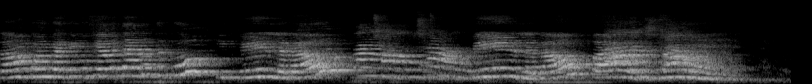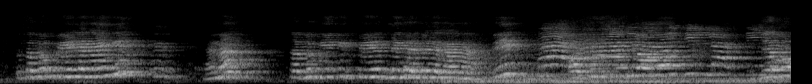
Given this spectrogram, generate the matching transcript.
काव काव करके वो क्या बता रहा सबको कि पेड़ लगाओ पेड़ लगाओ पाओ छाओ तो सब लोग पेड़ लगाएँगे है ना सब लोग एक एक पेड़ अपने घर में लगाना ठीक और फिर उसमें क्या होगा जब वो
